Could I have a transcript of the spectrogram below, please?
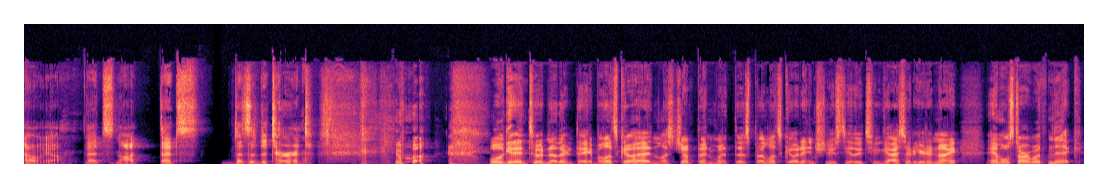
Oh yeah, that's not that's that's a deterrent. well, we'll get into another day, but let's go ahead and let's jump in with this. But let's go ahead and introduce the other two guys that are here tonight, and we'll start with Nick.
